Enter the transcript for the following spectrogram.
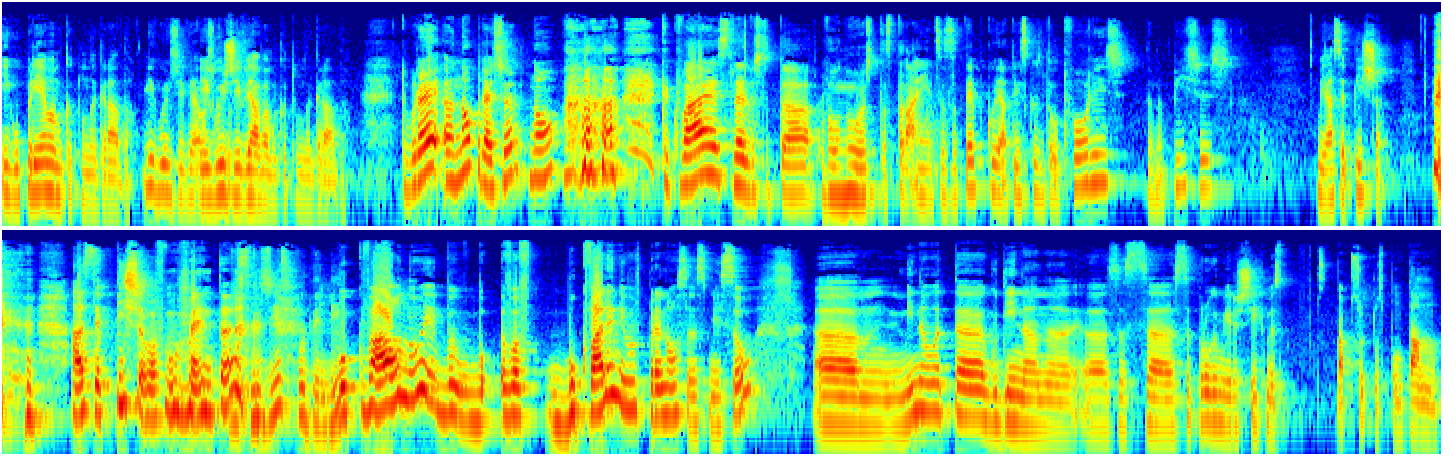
И го приемам като награда. И го изживявам. И го изживявам като награда. Добре, no pressure, но каква е следващата вълнуваща страница за теб, която искаш да отвориш, да напишеш? Ми аз я пиша. Аз я пиша в момента. Скажи, сподели. Буквално и в буквален и в преносен смисъл. А, миналата година а, с а, съпруга ми решихме абсолютно спонтанно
